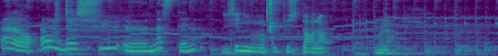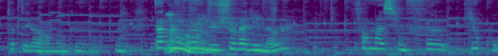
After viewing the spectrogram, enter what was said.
Alors, ange déchu, euh, Nasten. Essaye d'ouvrir un peu plus par là. Voilà. Toi, t'es là, hein, donc. euh, Table ronde du chevalier noble. Formation feu Kyoku.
